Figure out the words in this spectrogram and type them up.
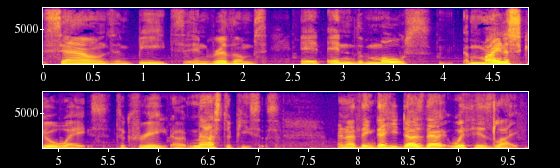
sounds and beats and rhythms in, in the most minuscule ways to create uh, masterpieces. And I think that he does that with his life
